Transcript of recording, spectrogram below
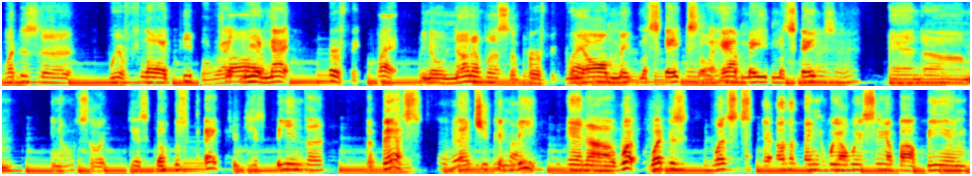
what is the we're flawed people, right? We're not perfect. Right. You know, none of us are perfect. We Right. all make mistakes or Mhm. have made mistakes, Mhm. and um, know, so it just goes back to just being the the best Mhm. that you can be. And uh, what what does what's the other thing that we always say about being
